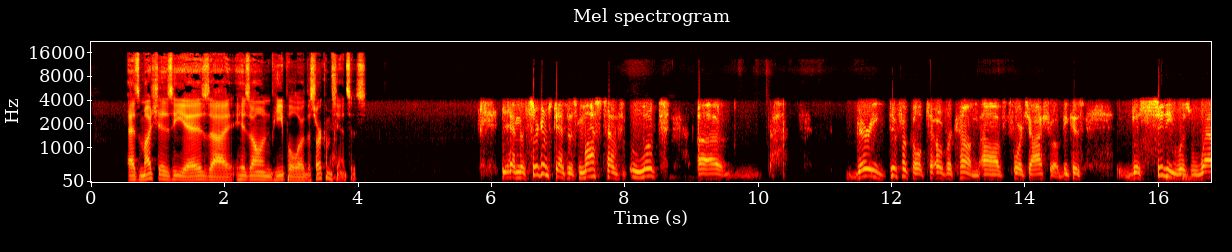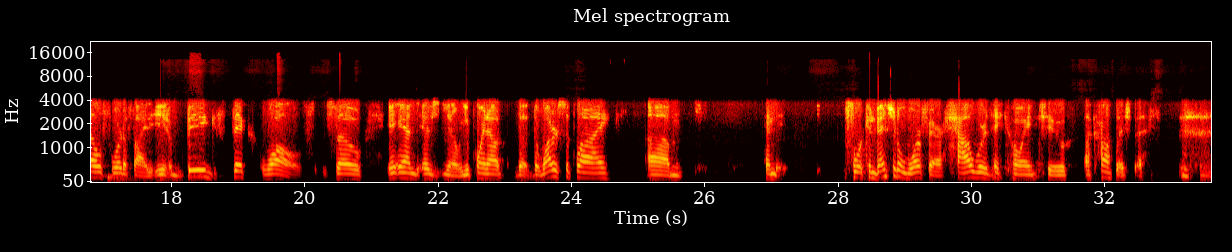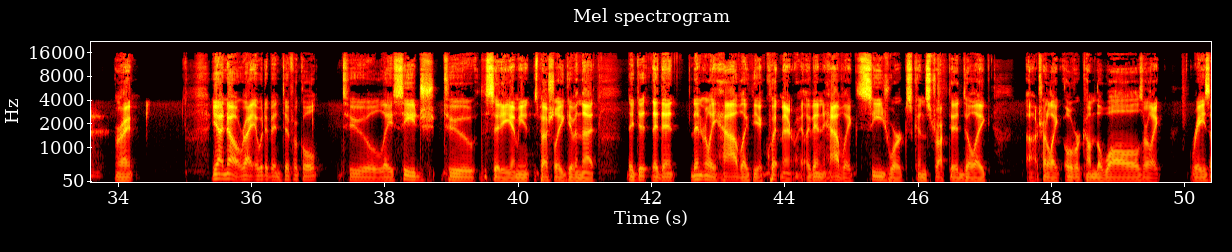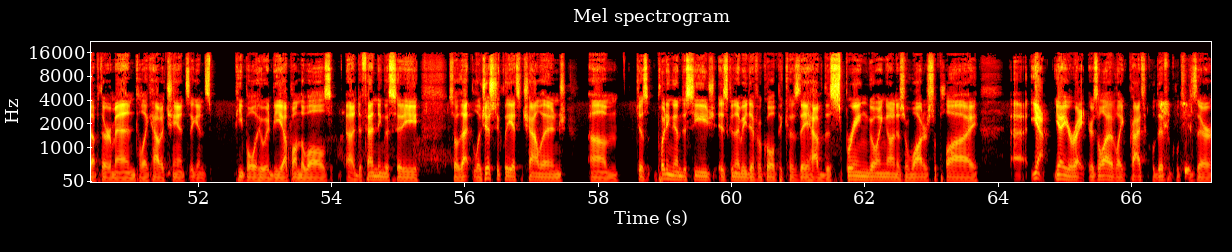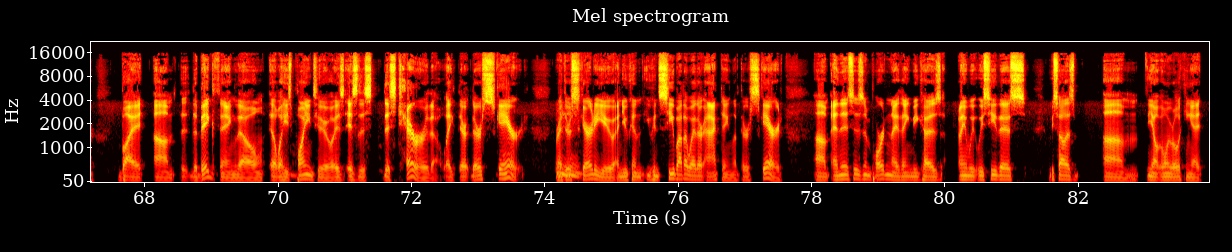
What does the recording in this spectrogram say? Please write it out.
as much as he is uh, his own people or the circumstances. Yeah, and the circumstances must have looked uh, very difficult to overcome uh, for Joshua because the city was well fortified, you know, big, thick walls. So, and as you know, you point out the the water supply, um, and for conventional warfare, how were they going to accomplish this? Right. Yeah, no, right. It would have been difficult to lay siege to the city. I mean, especially given that they did they didn't didn't really have like the equipment, right? Like they didn't have like siege works constructed to like uh, try to like overcome the walls or like raise up their men to like have a chance against people who would be up on the walls uh, defending the city. So that logistically, it's a challenge. Um, just putting them to siege is going to be difficult because they have the spring going on as a water supply. Uh, yeah, yeah, you're right. There's a lot of like practical difficulties there. But um, the, the big thing, though, what he's pointing to is is this this terror, though. Like they're they're scared, right? Mm. They're scared of you, and you can you can see by the way they're acting that they're scared. Um, and this is important, I think, because I mean we, we see this we saw this um, you know when we were looking at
